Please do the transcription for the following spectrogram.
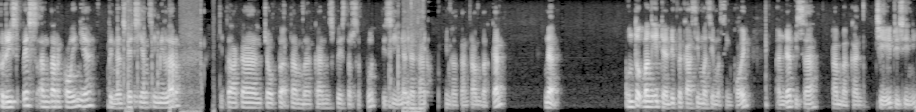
beri space antar koin ya dengan space yang similar. Kita akan coba tambahkan space tersebut. Di sini kita tinggalkan tambahkan. Nah, untuk mengidentifikasi masing-masing koin, Anda bisa tambahkan J di sini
